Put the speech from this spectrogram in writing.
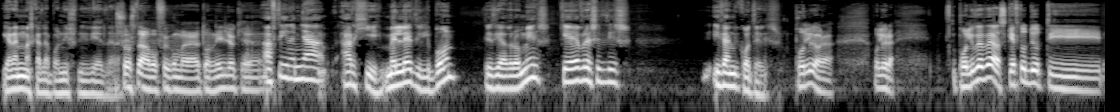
για να μην μας καταπονήσουν ιδιαίτερα. Σωστά, να αποφύγουμε τον ήλιο και. Αυτή είναι μια αρχή. Μελέτη λοιπόν της διαδρομής και έβρεση της ιδανικότερης. Πολύ ωραία. Πολύ ωραία. Πολλοί βέβαια σκέφτονται ότι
